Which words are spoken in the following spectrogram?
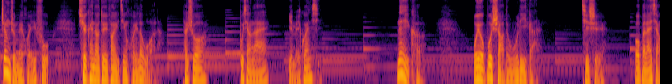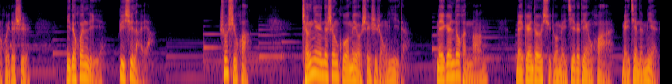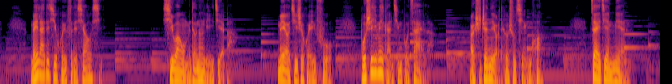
正准备回复，却看到对方已经回了我了。他说：“不想来也没关系。”那一刻，我有不少的无力感。其实。我本来想回的是，你的婚礼必须来呀。说实话，成年人的生活没有谁是容易的，每个人都很忙，每个人都有许多没接的电话、没见的面、没来得及回复的消息。希望我们都能理解吧。没有及时回复，不是因为感情不在了，而是真的有特殊情况。再见面，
